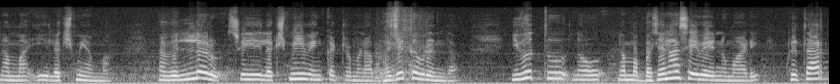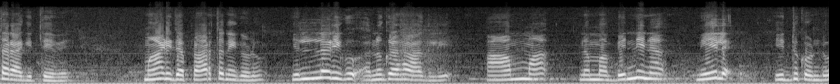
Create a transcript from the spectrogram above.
ನಮ್ಮ ಈ ಲಕ್ಷ್ಮೀ ಅಮ್ಮ ನಾವೆಲ್ಲರೂ ಶ್ರೀ ಲಕ್ಷ್ಮೀ ವೆಂಕಟರಮಣ ಭಜಕ ವೃಂದ ಇವತ್ತು ನಾವು ನಮ್ಮ ಭಜನಾ ಸೇವೆಯನ್ನು ಮಾಡಿ ಕೃತಾರ್ಥರಾಗಿದ್ದೇವೆ. ಮಾಡಿದ ಪ್ರಾರ್ಥನೆಗಳು ಎಲ್ಲರಿಗೂ ಅನುಗ್ರಹ ಆಗಲಿ. ಆ ಅಮ್ಮ ನಮ್ಮ ಬೆನ್ನಿನ ಮೇಲೆ ಇದ್ದುಕೊಂಡು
